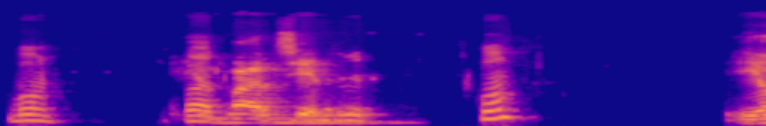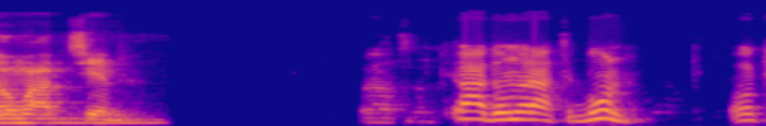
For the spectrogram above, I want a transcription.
Bun. Patru. mă abțin. Cum? Eu mă abțin. Rață. A, domnul Rață. Bun. Ok.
